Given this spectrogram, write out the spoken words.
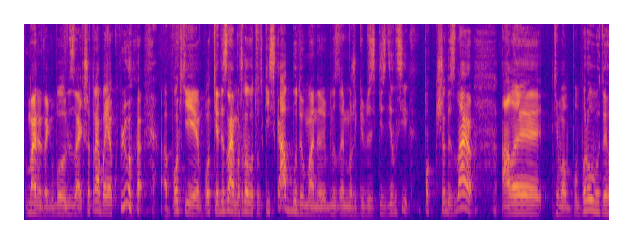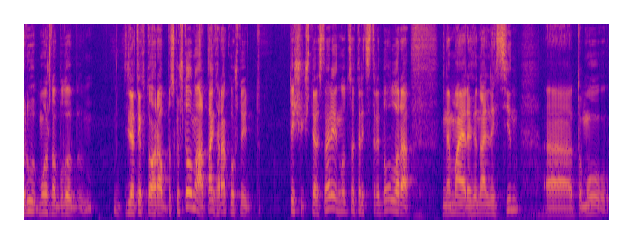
В мене так було, не знаю. Якщо треба, я куплю. А поки, поки не знаю, можливо, тут якийсь кап буде в мене, не знаю, може якийсь DLC, поки що не знаю. Але типу, попробувати гру можна було для тих, хто грав безкоштовно, а так гра коштує 1400 гривень, ну це 33 долара. Немає регіональних цін, е, тому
